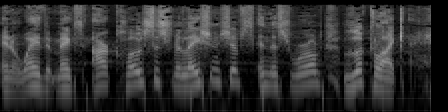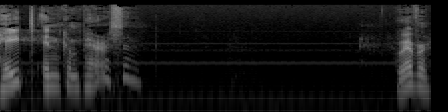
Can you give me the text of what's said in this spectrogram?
in a way that makes our closest relationships in this world look like hate in comparison. Whoever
